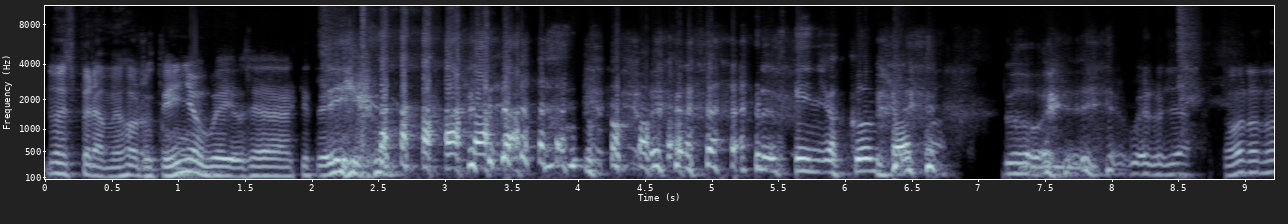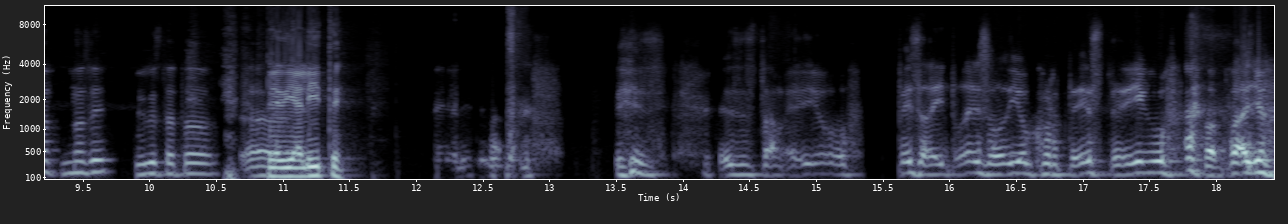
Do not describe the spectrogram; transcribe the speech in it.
No, espera, mejor. Como- güey, o sea, ¿qué te digo? Frutiño con papa. No, bueno, ya. No, no, no, no sé, me gusta todo. Ah, Pedialite. es- eso está medio pesadito de sodio, Cortés, te digo, papayo.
